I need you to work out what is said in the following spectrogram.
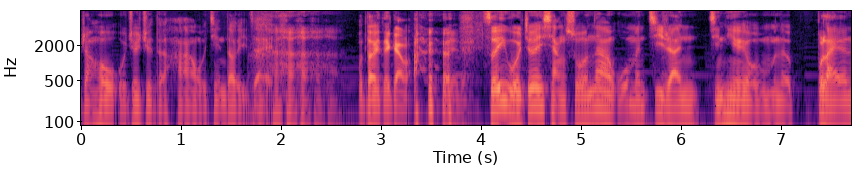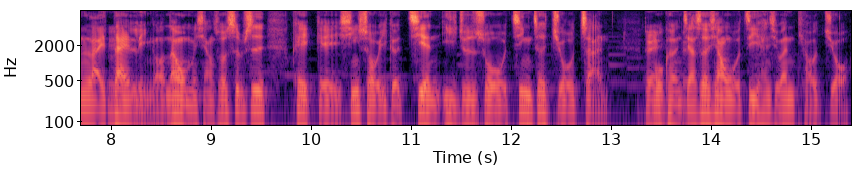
然后我就觉得，哈，我今天到底在，我到底在干嘛？所以我就会想说，那我们既然今天有我们的布莱恩来带领哦，嗯、那我们想说，是不是可以给新手一个建议，就是说我进这酒展。对我可能假设像我自己很喜欢调酒，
